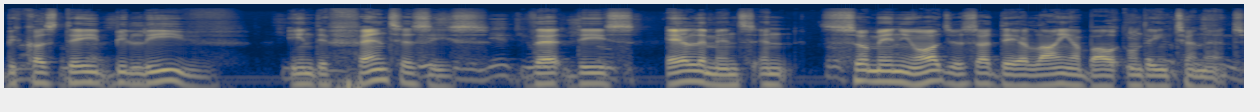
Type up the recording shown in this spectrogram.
because they believe in the fantasies that these elements and so many others are there lying about on the internet.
